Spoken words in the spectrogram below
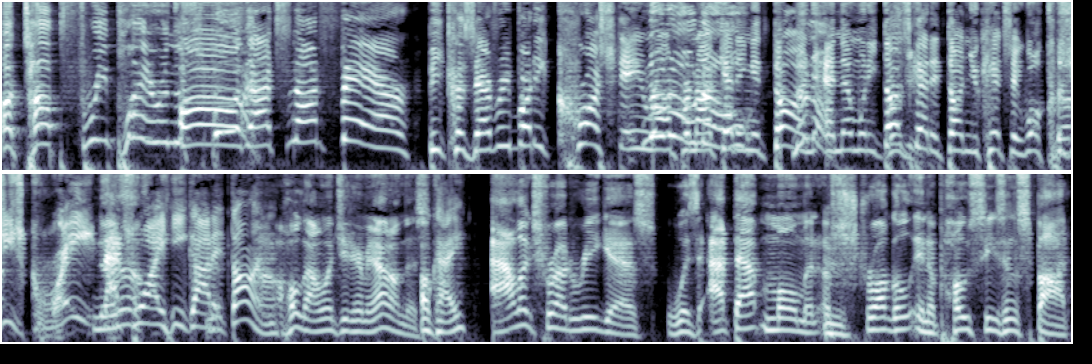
a top three player in the Oh, sport. that's not fair because everybody crushed A Rod No, no, for not no. getting it done. No, no. And then when he does Boogie. get it done, you can't say, well, because No. he's great. No, That's no. why he got it done. Uh, hold on, I want you to hear me out on this. Okay. Alex Rodriguez was at that moment Mm. struggle in a postseason spot,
